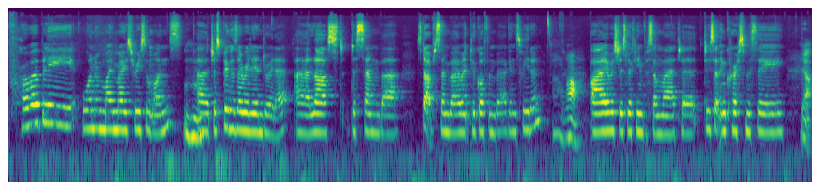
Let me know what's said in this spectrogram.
Probably one of my most recent ones, Mm-hmm. uh, just because I really enjoyed it. Uh, last December, start of December, I went to Gothenburg in Sweden. Oh, wow. I was just looking for somewhere to do something Christmassy. Yeah.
